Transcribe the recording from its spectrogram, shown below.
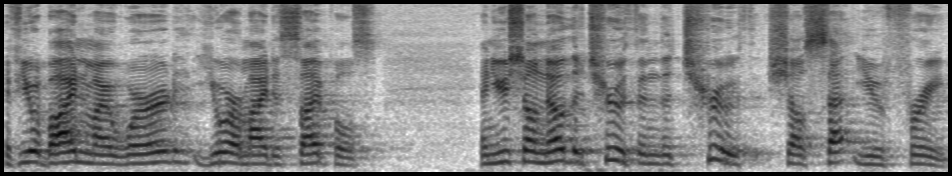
If you abide in my word, you are my disciples, and you shall know the truth, and the truth shall set you free.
